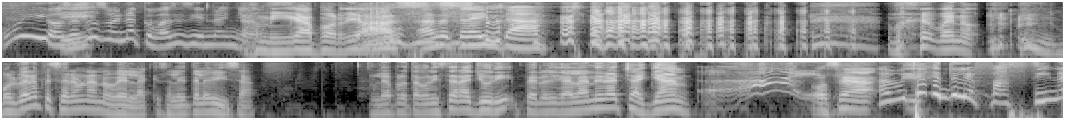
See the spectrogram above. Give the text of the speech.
Uy, o sea, Y- eso suena como hace 100 años. Amiga, por Dios. Hace 30. bueno, volver a empezar era una novela que salía en Televisa. La protagonista era Yuri, pero el galán era Chayanne. O sea, A y- mucha gente le fascina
